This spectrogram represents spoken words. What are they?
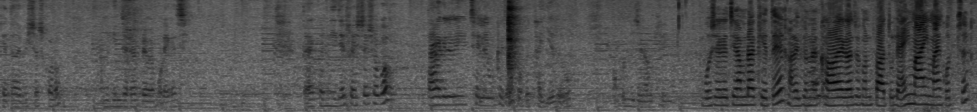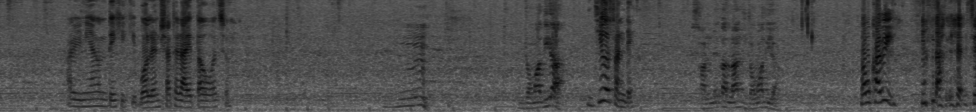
খেতে হয়, বিশ্বাস করো। আমি কিন্তু এটার প্রেমে পড়ে গেছি। তা এখন নিজে ফ্রেশ ফ্রেশ হব তার আগে যদি ছেলে উঠে যায়, তোকে খাইয়ে দেবো। তারপর নিজেরাও খেয়ে বসে গেছি আমরা খেতে। আরেকজনের খাওয়া হয়ে গেছে, এখন পা তুলে, এই মাই মাই করছে। আর ইনি এখন দেখি কি বলেন, সাথে রায়তাও আছে। জমা দিয়া? জিও সানডে। সানডে কা লাঞ্চ জমা দিয়া। বাবু খাবি? তাকে আছে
